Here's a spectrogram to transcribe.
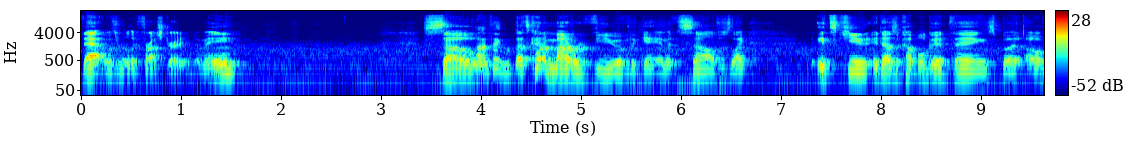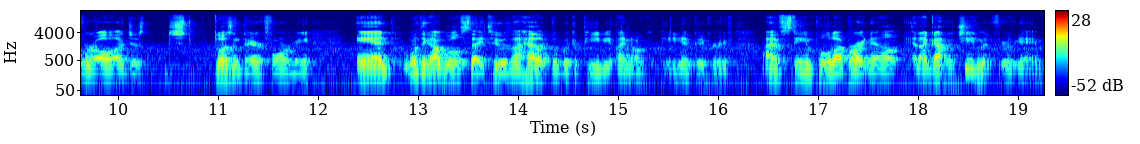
That was really frustrating to me. So I think- that's kind of my review of the game itself. Is like it's cute, it does a couple good things, but overall, it just just wasn't there for me. And one thing I will say too is I had like the Wikipedia, I know Wikipedia, good grief. I have Steam pulled up right now, and I got an achievement for the game.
